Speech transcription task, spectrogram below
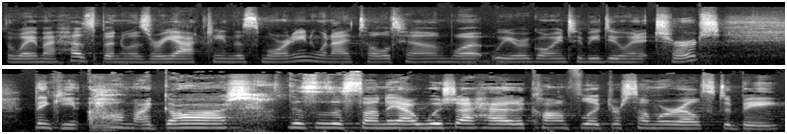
the way my husband was reacting this morning when I told him what we were going to be doing at church, thinking, oh my gosh, this is a Sunday. I wish I had a conflict or somewhere else to be.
